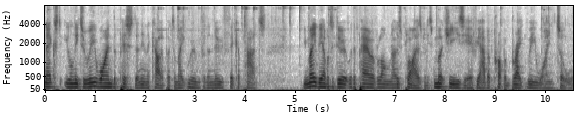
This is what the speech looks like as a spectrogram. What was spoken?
Next, you'll need to rewind the piston in the caliper to make room for the new thicker pads. You may be able to do it with a pair of long nose pliers, but it's much easier if you have a proper brake rewind tool.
